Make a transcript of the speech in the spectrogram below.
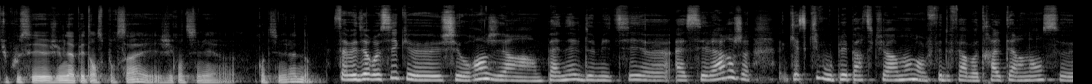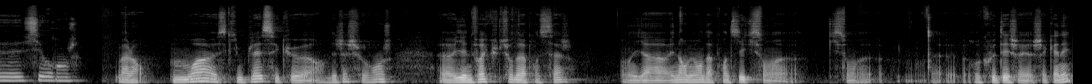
du coup, j'ai eu une appétence pour ça et j'ai continué, continué là-dedans. Ça veut dire aussi que chez Orange, il y a un panel de métiers assez large. Qu'est-ce qui vous plaît particulièrement dans le fait de faire votre alternance chez Orange? Bah alors, moi, ce qui me plaît, c'est que, alors déjà chez Orange, euh, il y a une vraie culture de l'apprentissage. Il y a énormément d'apprentis qui sont, euh, qui sont euh, recrutés chaque, année.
